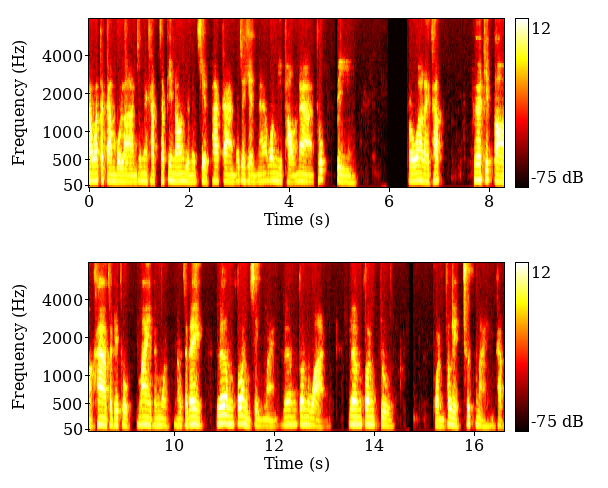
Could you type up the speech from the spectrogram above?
นวัตกรรมโบราณใช่ไหมครับ ถ้าพี่น้องอยู่ในเขตภาคกลางก็จะเห็นนะว่ามีเผานาทุกปี เพราะว่าอะไรครับ เพื่อที่ตอข้าวจะได้ถูกไหม้ไปหมด เราจะได้เริ่มต้นสิ่งใหม่ เริ่มต้นหวาน เริ่มต้นปลูกผลผลิตชุดใหม่ครับ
